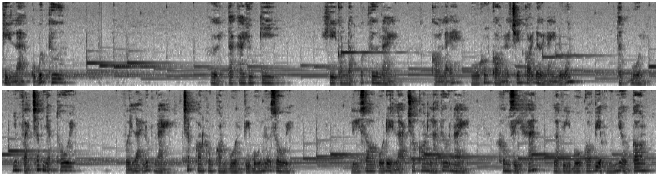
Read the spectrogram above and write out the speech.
kỳ lạ của bức thư. Gửi Takayuki. Khi con đọc bức thư này, Có lẽ bố không còn ở trên cõi đời này nữa. Thật buồn, nhưng phải chấp nhận thôi. Với lại lúc này, chắc con không còn buồn vì bố nữa rồi. Lý do bố để lại cho con lá thư này không gì khác là vì bố có việc muốn nhờ con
